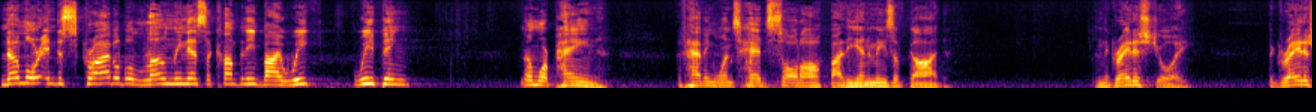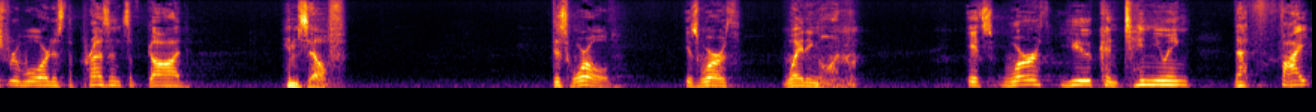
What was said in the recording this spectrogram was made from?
no more indescribable loneliness accompanied by weep, weeping, no more pain of having one's head sawed off by the enemies of God. And the greatest joy, the greatest reward is the presence of God Himself. This world is worth waiting on. It's worth you continuing that fight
